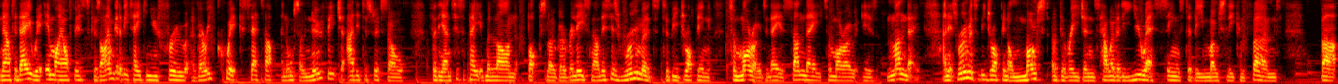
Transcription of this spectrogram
Now today we're in my office because I'm going to be taking you through a very quick setup and also new feature added to SwiftSole for the anticipated Milan box logo release. Now this is rumored to be dropping tomorrow. Today is Sunday, tomorrow is Monday. And it's rumored to be dropping on most of the regions. However, the US seems to be confirmed but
